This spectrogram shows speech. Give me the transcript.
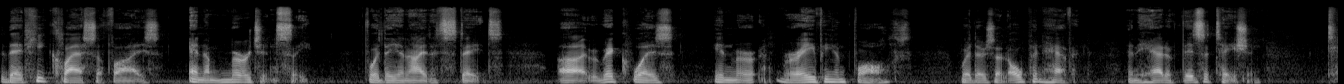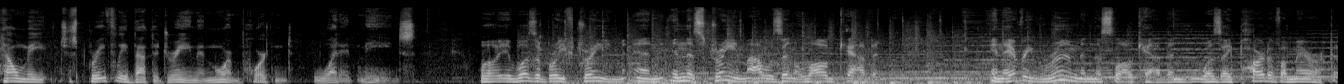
that he classifies an emergency for the United States. Uh, Rick was in Mor- Moravian Falls, where there's an open heaven, and he had a visitation. Tell me just briefly about the dream, and more important, what it means. Well, it was a brief dream, and in this dream, I was in a log cabin. And every room in this log cabin was a part of America.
